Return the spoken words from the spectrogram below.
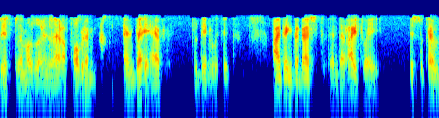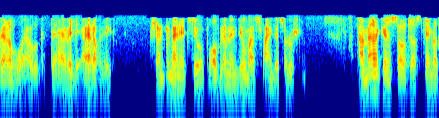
This is a Muslim Arab problem, and they have to deal with it. I think the best and the right way is to tell the Arab world, the Arab League, gentlemen, it's your problem and you must find a solution. American soldiers cannot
